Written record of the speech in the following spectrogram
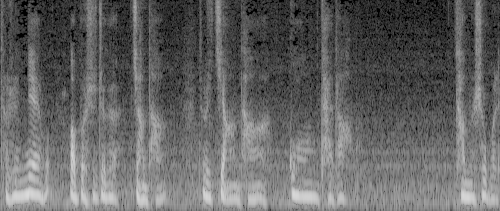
他说念，啊不是这个讲堂，就是讲堂啊，光太大了，他们受不了。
